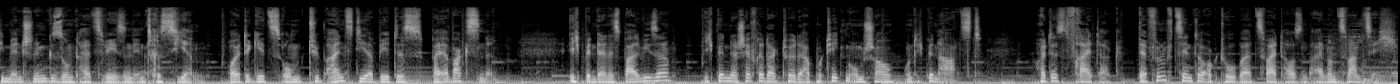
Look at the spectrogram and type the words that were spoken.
die Menschen im Gesundheitswesen interessieren. Heute geht's um Typ 1 Diabetes bei Erwachsenen. Ich bin Dennis Ballwieser, ich bin der Chefredakteur der Apothekenumschau und ich bin Arzt. Heute ist Freitag, der 15. Oktober 2021.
